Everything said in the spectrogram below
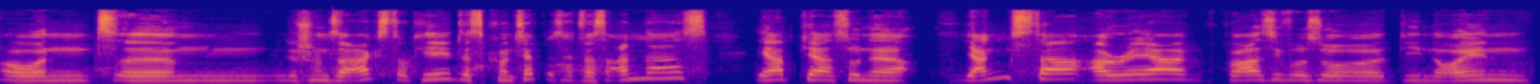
Und ähm, du schon sagst, okay, das Konzept ist etwas anders. Ihr habt ja so eine Youngster-Area, quasi, wo so die neuen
